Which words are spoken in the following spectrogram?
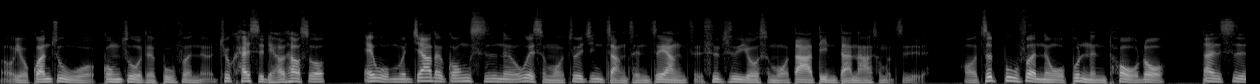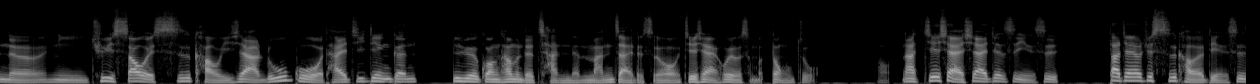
哦有关注我工作的部分呢，就开始聊到说。哎，我们家的公司呢，为什么最近涨成这样子？是不是有什么大订单啊，什么之类的？哦，这部分呢，我不能透露。但是呢，你去稍微思考一下，如果台积电跟日月光他们的产能满载的时候，接下来会有什么动作？哦，那接下来下一件事情是，大家要去思考的点是，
